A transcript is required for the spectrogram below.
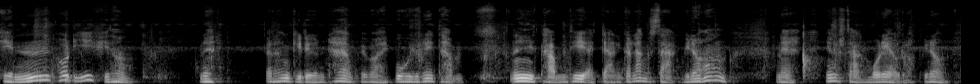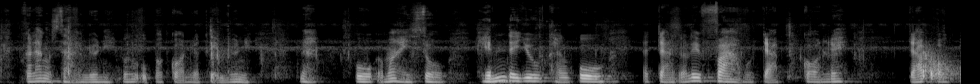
เห็นพอดีพี่น้องเนี่ย กำลังกี่เดินทางไปไหว้ปูอยู่ในถ้ำนี่ทำที่อาจารย์กำลังสั่งพี่น้องนี่ยยังสั่งโมเดลดอกพี่น้องกำลังสั่งอยู่นี่เพิ่งอุปกรณ์ก็เต็มอยู่นี่นะปูกับมาไฮโซเห็นได้อยู่ขังปู อาจารย์ก็เลยฝ่าวจับก่อนเลย จับออกไป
